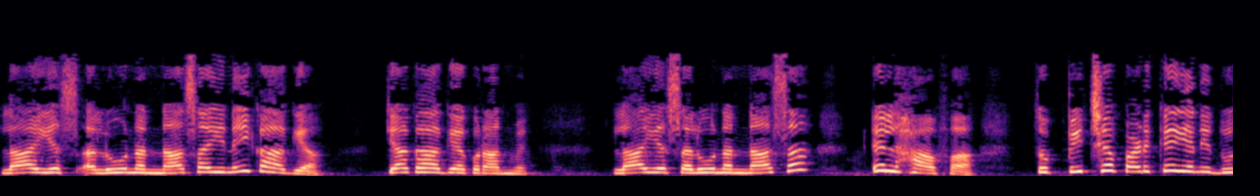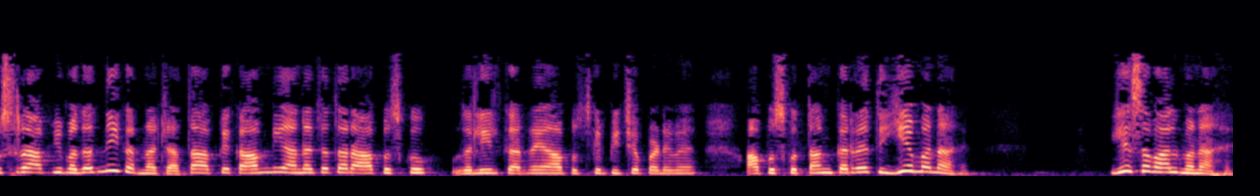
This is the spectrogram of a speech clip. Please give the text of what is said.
لا یس الناسا یہ نہیں کہا گیا۔ کیا کہا گیا قرآن میں؟ لا یس الناسا الحافا تو پیچھے پڑ کے یعنی دوسرا آپ کی مدد نہیں کرنا چاہتا، آپ کے کام نہیں آنا چاہتا اور آپ اس کو ذلیل کر رہے ہیں، آپ اس کے پیچھے پڑے ہوئے ہیں، آپ اس کو تنگ کر رہے ہیں، تو یہ منع ہے۔ یہ سوال منع ہے۔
